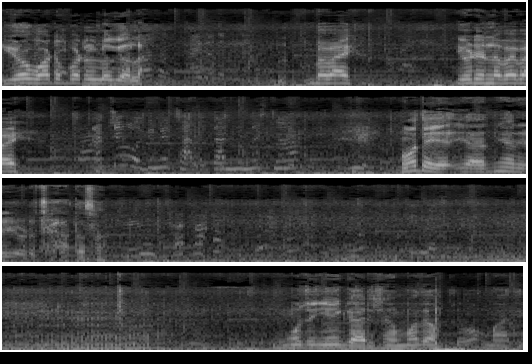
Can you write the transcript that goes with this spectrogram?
यो वाटर बोतल लग्यो होला। बाई बाई युडेनला बाई बाई हो त यहाँनिर एउटा छाता छ। म चाहिँ यहीँ गाडीसँग मात्रै माथि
